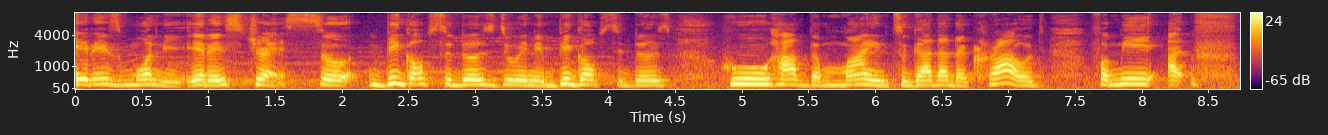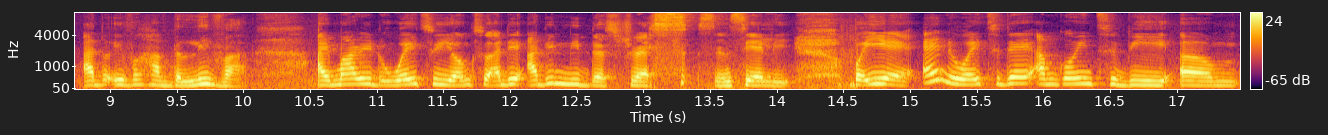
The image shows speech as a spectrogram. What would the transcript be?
it is money, it is stress. So big ups to those doing it, big ups to those who have the mind to gather the crowd. For me, I, I don't even have the liver. I married way too young, so I didn't I didn't need the stress, sincerely. But yeah, anyway, today I'm going to be um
